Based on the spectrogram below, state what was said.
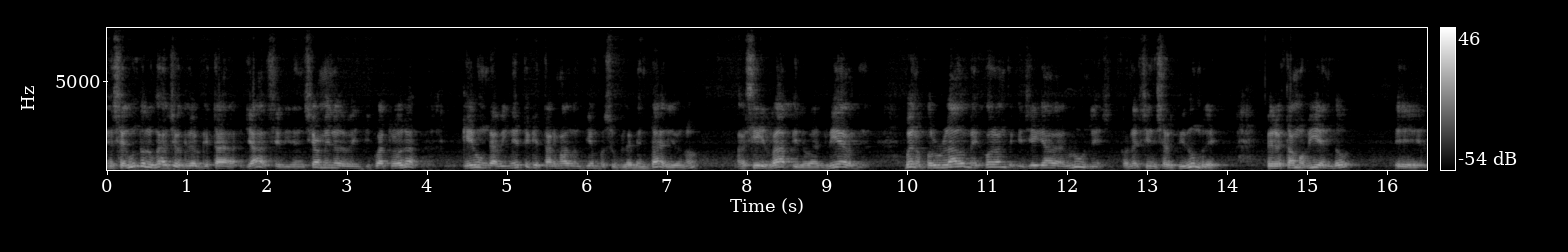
En segundo lugar, yo creo que está ya se evidenció a menos de 24 horas que es un gabinete que está armado en tiempo suplementario, ¿no? Así rápido, el viernes. Bueno, por un lado, mejor antes que llegue el lunes, con esa incertidumbre, pero estamos viendo eh,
